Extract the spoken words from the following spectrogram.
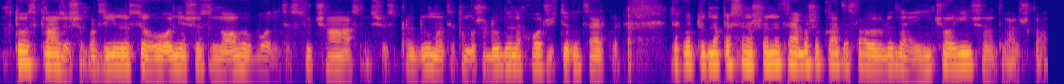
хтось каже, що потрібно сьогодні щось нове вводити, сучасне, щось придумати, тому що люди не хочуть йти до церкви. Так от тут написано, що не треба шукати слави в людей, нічого іншого не треба шукати.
